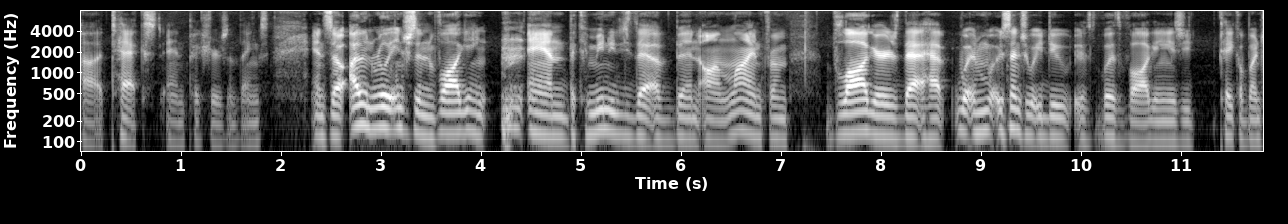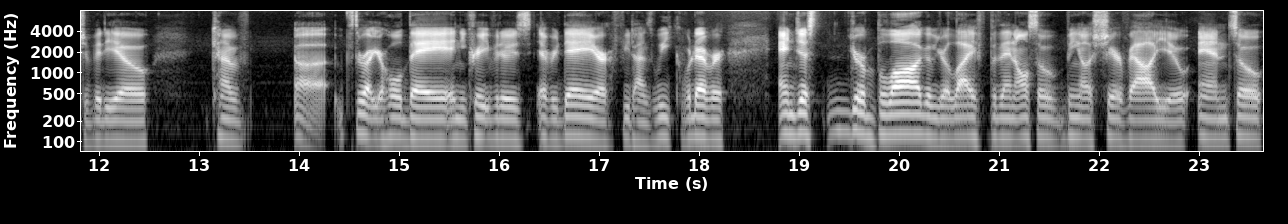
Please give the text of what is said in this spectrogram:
uh, text and pictures and things. And so I've been really interested in vlogging and the communities that have been online from vloggers that have. Essentially, what you do with vlogging is you take a bunch of video, kind of uh, throughout your whole day, and you create videos every day or a few times a week, or whatever and just your blog of your life, but then also being able to share value. And so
